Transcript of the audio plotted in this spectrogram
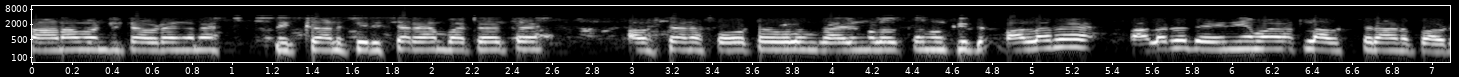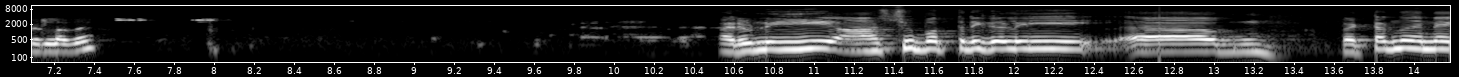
കാണാൻ വേണ്ടിട്ട് അവിടെ അങ്ങനെ നിൽക്കുകയാണ്. തിരിച്ചറിയാൻ പറ്റാത്ത അവസ്ഥയാണ്. ഫോട്ടോകളും കാര്യങ്ങളും ഒക്കെ നോക്കിയിട്ട് വളരെ വളരെ ദയനീയമായിട്ടുള്ള അവസ്ഥയാണ് ഇപ്പോൾ അവിടെ ഉള്ളത്. അരുൺ ഈ ആശുപത്രികളിൽ പെട്ടെന്ന് തന്നെ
